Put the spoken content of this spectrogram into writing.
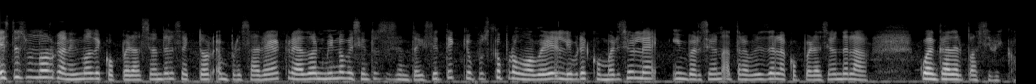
este es un organismo de cooperación del sector empresarial creado en 1967 que busca promover el libre comercio y la inversión a través de la cooperación de la cuenca del Pacífico.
